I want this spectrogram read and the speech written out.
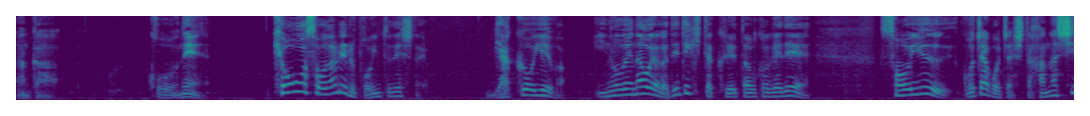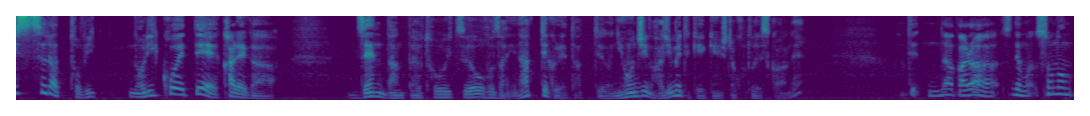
なんかこうね競をそがれるポイントでしたよ。逆を言えば。井上尚弥が出てきてくれたおかげでそういうごちゃごちゃした話すら飛び乗り越えて彼が全団体を統一王座になってくれたっていうのは日本人が初めて経験したことですからね。でだからでもその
